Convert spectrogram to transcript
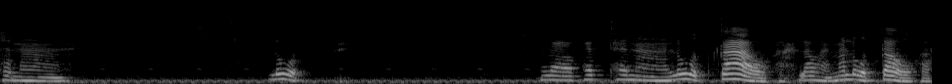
ฒนาลูด เราพัฒนาโหลดเก้าค่ะ เราหันมาโหลดเก่าค่ะ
